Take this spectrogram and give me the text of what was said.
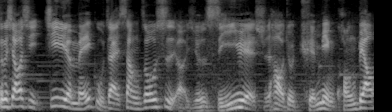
这个消息激励了美股在上周四，呃，也就是十一月十号就全面狂飙，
